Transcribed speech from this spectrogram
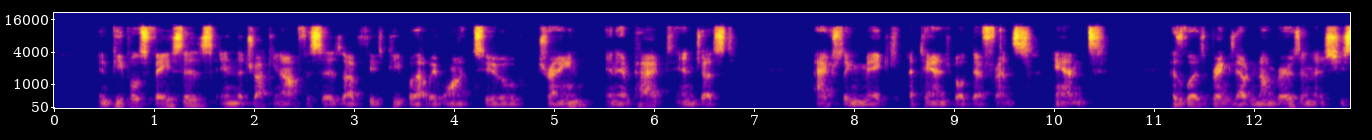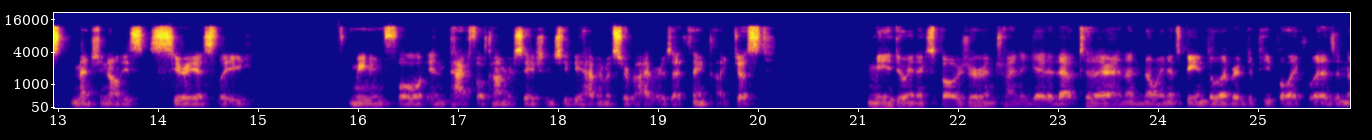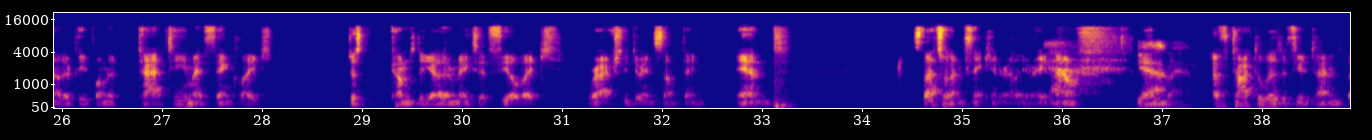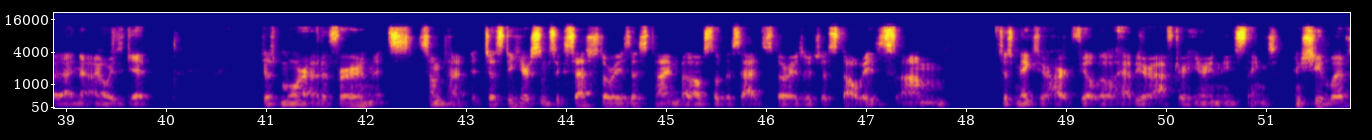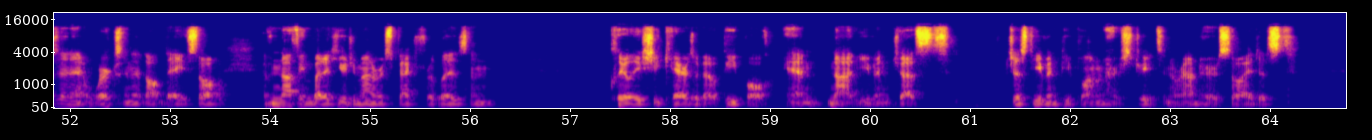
in people's faces in the trucking offices of these people that we want to train and impact and just actually make a tangible difference. And as Liz brings out numbers and as she's mentioning all these seriously meaningful, impactful conversations she'd be having with survivors, I think like just me doing exposure and trying to get it out to there and then knowing it's being delivered to people like Liz and other people on the TAT team, I think like just comes together and makes it feel like we're actually doing something. And so that's what I'm thinking really right now. Yeah, man. I've talked to Liz a few times, but I know I always get just more out of her. And it's sometimes just to hear some success stories this time, but also the sad stories are just always um, just makes your heart feel a little heavier after hearing these things. And she lives in it, works in it all day. So I have nothing but a huge amount of respect for Liz. And clearly she cares about people and not even just just even people on her streets and around her. So I just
